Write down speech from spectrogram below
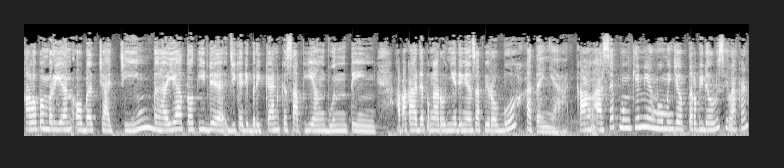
kalau pemberian obat cacing bahaya atau tidak jika diberikan ke sapi yang bunting? Apakah ada pengaruhnya dengan sapi roboh? Katanya. Kang Asep mungkin yang mau menjawab terlebih dahulu silakan.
